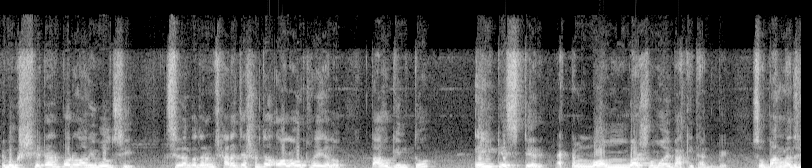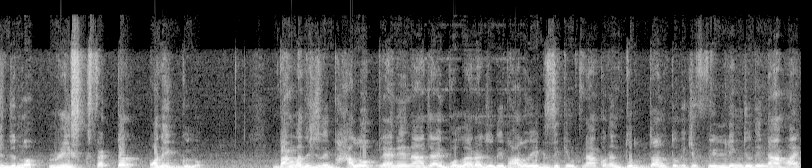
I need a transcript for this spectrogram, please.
এবং সেটার পরেও আমি বলছি শ্রীলঙ্কা ধরেন সাড়ে চারশোতে অল আউট হয়ে গেল। তাও কিন্তু এই টেস্টের একটা লম্বা সময় বাকি থাকবে। সো বাংলাদেশের জন্য রিস্ক ফ্যাক্টর অনেকগুলো। বাংলাদেশ যদি ভালো প্ল্যানে না যায় বোলাররা যদি ভালো এক্সিকিউট না করেন, দুর্দান্ত কিছু ফিল্ডিং যদি না হয়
